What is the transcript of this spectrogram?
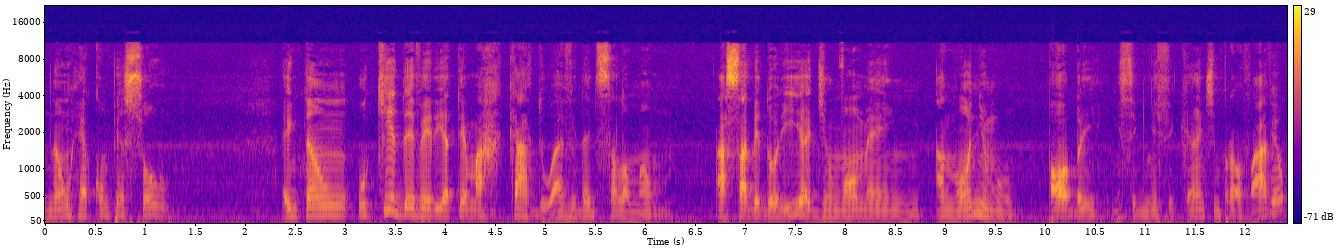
não recompensou. Então, o que deveria ter marcado a vida de Salomão? A sabedoria de um homem anônimo, pobre, insignificante, improvável?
